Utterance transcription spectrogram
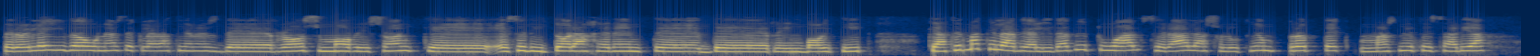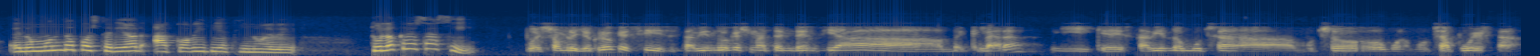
pero he leído unas declaraciones de Ross Morrison, que es editora gerente de Rainbow que afirma que la realidad virtual será la solución PropTech más necesaria en un mundo posterior a COVID-19. ¿Tú lo crees así? Pues hombre, yo creo que sí, se está viendo que es una tendencia clara y que está habiendo mucha, mucho, bueno, mucha apuesta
